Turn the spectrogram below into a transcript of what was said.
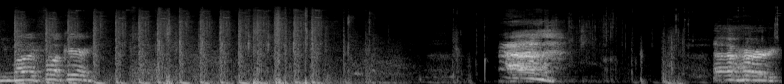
You motherfucker! Ah! That hurt.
